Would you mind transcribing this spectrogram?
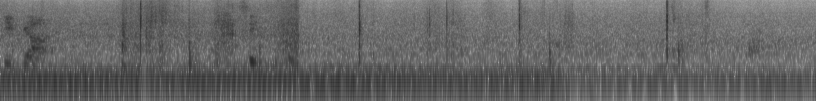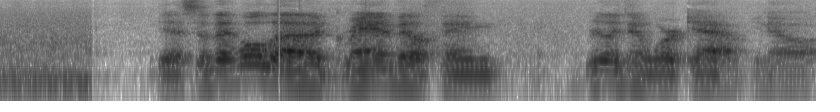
Keep going. Yeah, so the whole uh, Granville thing really didn't work out. You know,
